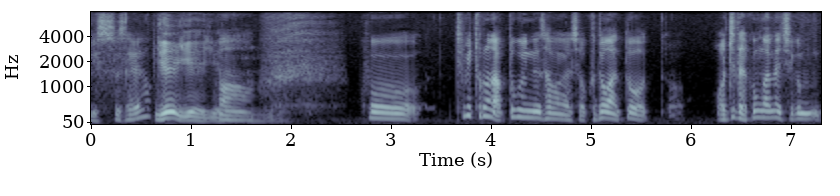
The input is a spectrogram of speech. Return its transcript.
있으세요? 예, 예, 예. 어, 그 TV 토론 앞두고 있는 상황에서 그동안 또 어찌 됐건 간에 지금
